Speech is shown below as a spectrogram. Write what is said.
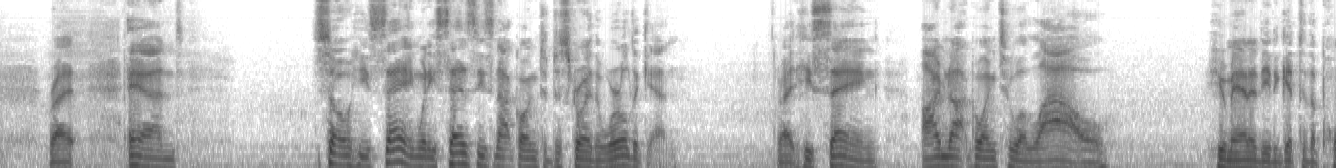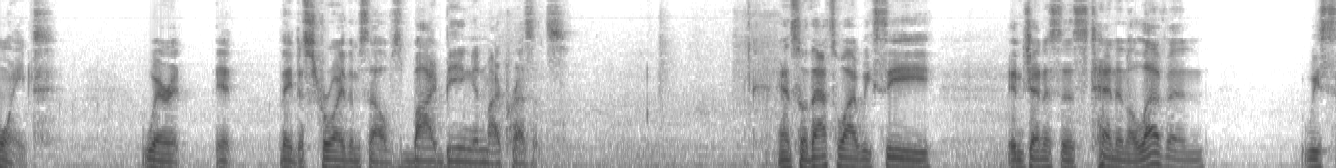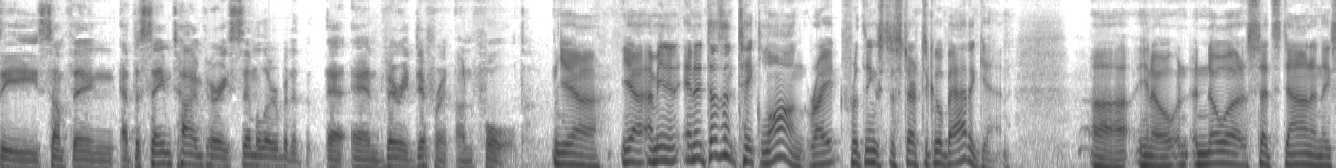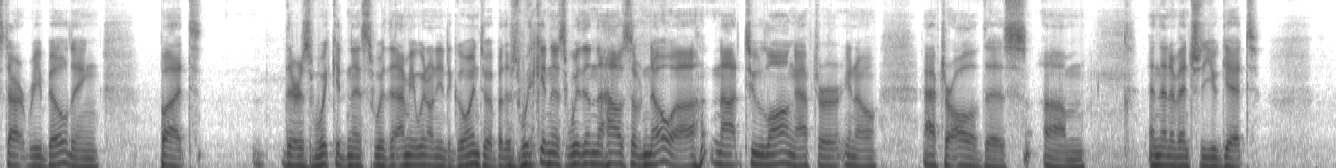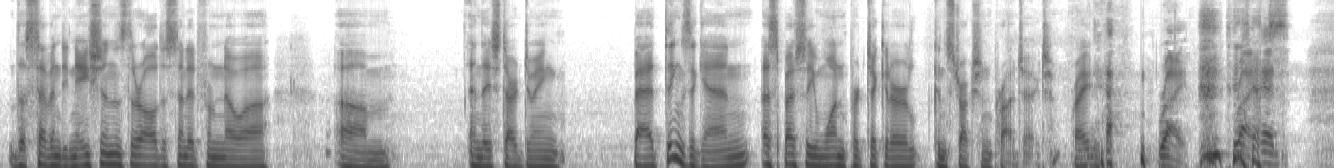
Right? And so he's saying when he says he's not going to destroy the world again, right? He's saying I'm not going to allow humanity to get to the point where it it they destroy themselves by being in my presence. And so that's why we see in Genesis 10 and 11, we see something at the same time very similar but at, and very different unfold. Yeah, yeah. I mean, and it doesn't take long, right, for things to start to go bad again. Uh, you know, Noah sets down and they start rebuilding, but there's wickedness within. I mean, we don't need to go into it, but there's wickedness within the house of Noah. Not too long after, you know, after all of this, um, and then eventually you get the seventy nations. They're all descended from Noah, um, and they start doing bad things again, especially one particular construction project, right? Right. Right. Yes.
